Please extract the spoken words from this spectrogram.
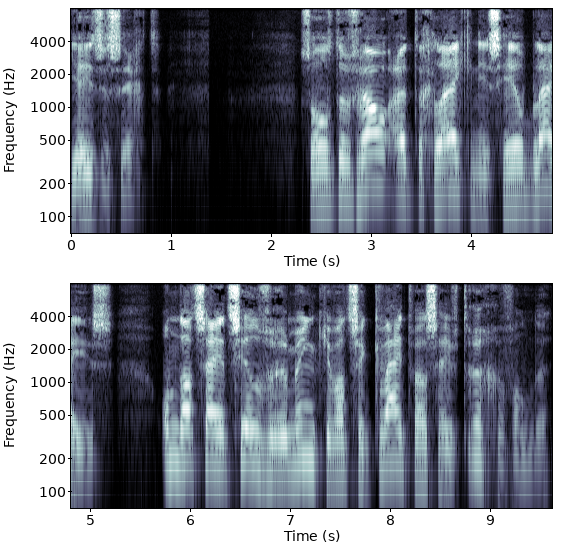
Jezus zegt: Zoals de vrouw uit de gelijkenis heel blij is, omdat zij het zilveren muntje wat ze kwijt was heeft teruggevonden,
